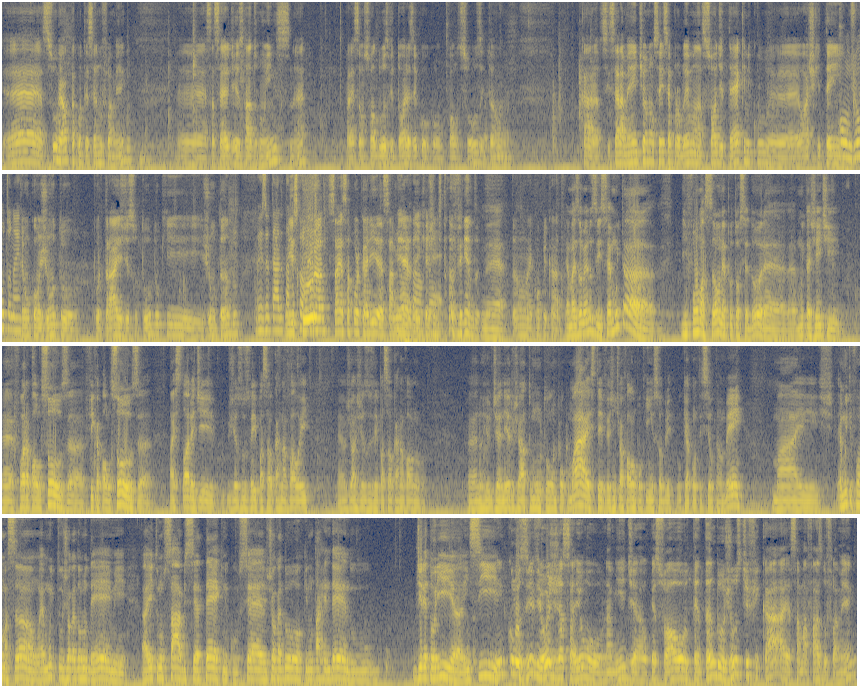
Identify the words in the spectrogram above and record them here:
é surreal o que está acontecendo no Flamengo. É, essa série de resultados ruins, né? Parece que são só duas vitórias aí com, com o Paulo Souza, então. Cara, sinceramente, eu não sei se é problema só de técnico. é, eu acho que tem Conjunto, né? tem um conjunto por trás disso tudo que juntando O resultado tá no mistura, sai essa porcaria, essa No merda aí que a gente é. tá vendo. É, Então é complicado. É mais ou menos isso. É muita informação, né, pro torcedor. É, é muita gente é, fora Paulo Souza, fica Paulo Souza. A história de Jesus veio passar o carnaval aí. é, o Jorge Jesus veio passar o carnaval no, é, no Rio de Janeiro, já tumultuou um pouco mais. Teve, a gente vai falar um pouquinho sobre o que aconteceu também. Mas é muita informação, é muito jogador no DM. Aí tu não sabe se é técnico, se é jogador que não tá rendendo, diretoria em si. Inclusive hoje já saiu na mídia o pessoal tentando justificar essa má fase do Flamengo.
